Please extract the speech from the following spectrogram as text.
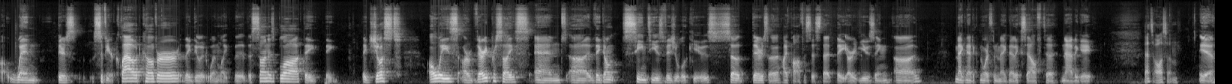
uh, when there's severe cloud cover. They do it when like the, the sun is blocked. They they they just always are very precise and uh, they don't seem to use visual cues. So there's a hypothesis that they are using uh, magnetic north and magnetic south to navigate. That's awesome. Yeah.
